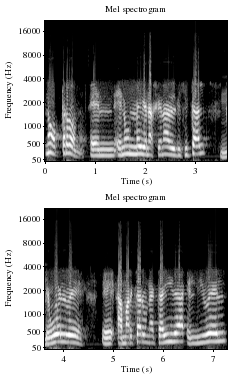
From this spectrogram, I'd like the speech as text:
no, perdón, en, un medio nacional digital mm. que vuelve eh, a marcar una caída el nivel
